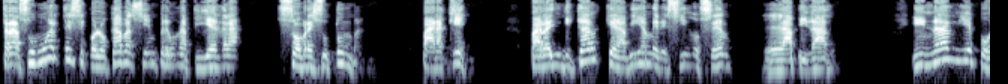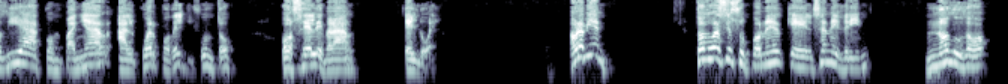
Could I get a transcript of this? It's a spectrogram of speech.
tras su muerte se colocaba siempre una piedra sobre su tumba. ¿Para qué? Para indicar que había merecido ser lapidado. Y nadie podía acompañar al cuerpo del difunto o celebrar el duelo. Ahora bien, todo hace suponer que el Sanedrín no dudó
